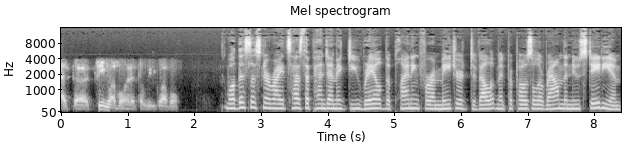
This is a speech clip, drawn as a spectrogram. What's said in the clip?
at the team level and at the league level. Well, this listener writes Has the pandemic derailed the planning for a major development proposal around the new stadium,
